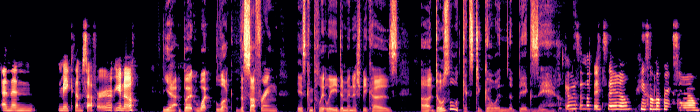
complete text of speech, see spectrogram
and then make them suffer, you know? Yeah, but what, look, the suffering is completely diminished because uh, Dozel gets to go in the Big Zam. He goes in the Big Zam. He's in the Big Zam.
